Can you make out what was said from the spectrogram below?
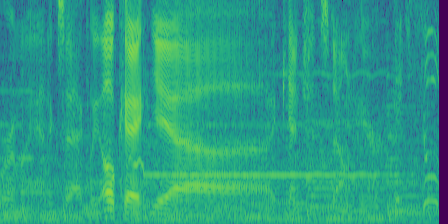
Where am I at exactly? Okay, yeah, Kenshin's down here.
